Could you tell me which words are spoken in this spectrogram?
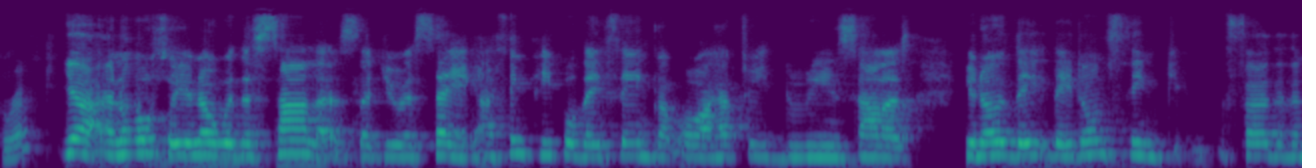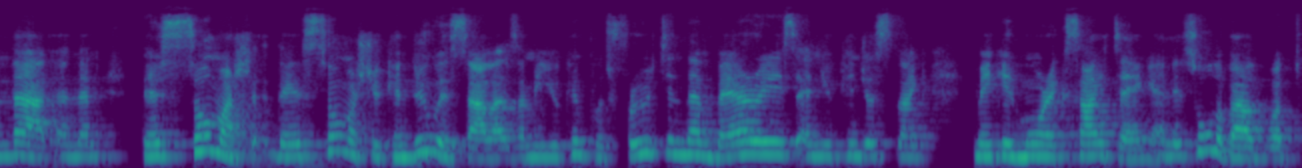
correct? Yeah and also you know with the salads that you were saying i think people they think of oh i have to eat green salads. You know they they don't think further than that. And then there's so much there's so much you can do with salads. I mean you can put fruit in them berries and you can just like make it more exciting. And it's all about what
